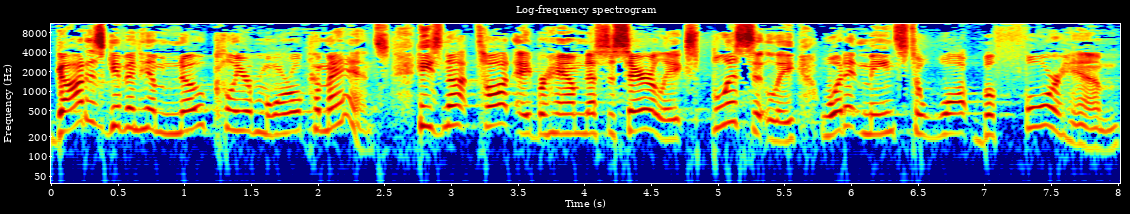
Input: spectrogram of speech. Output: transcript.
God has given him no clear moral commands. He's not taught Abraham necessarily, explicitly, what it means to walk before him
